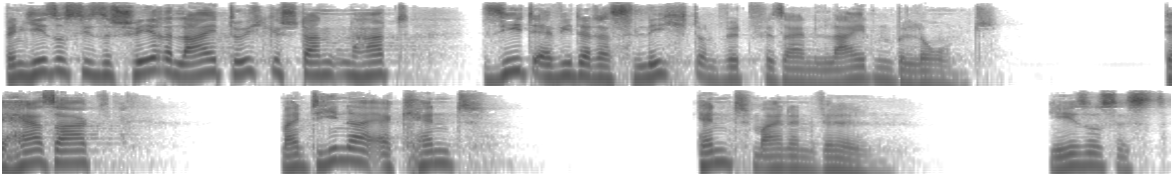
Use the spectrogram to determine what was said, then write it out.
Wenn Jesus dieses schwere Leid durchgestanden hat, sieht er wieder das Licht und wird für sein Leiden belohnt. Der Herr sagt, mein Diener erkennt, kennt meinen Willen. Jesus ist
